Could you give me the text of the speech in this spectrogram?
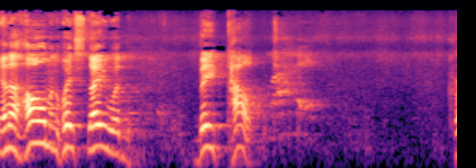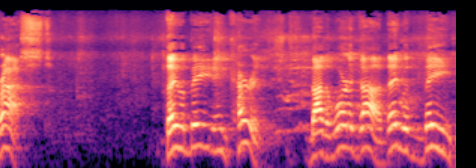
in a home in which they would be taught Christ. They would be encouraged by the Word of God. They would be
